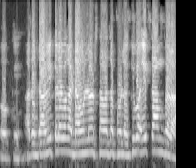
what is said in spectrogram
ओके आता डावीकडे बघा डाउनलोड्स नावाचा फोल्डर किंवा एक काम करा.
